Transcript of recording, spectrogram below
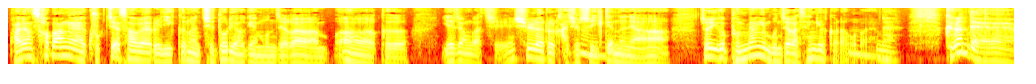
과연 서방의 국제사회를 이끄는 지도력의 문제가 어그 예전같이 신뢰를 가질 수 음. 있겠느냐. 저 이거 분명히 문제가 생길 거라고 음. 봐요. 네. 그런데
